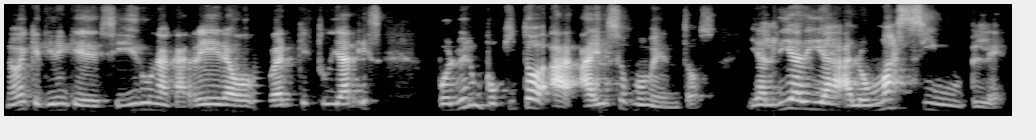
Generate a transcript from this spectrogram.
¿no? y que tienen que decidir una carrera o ver qué estudiar, es volver un poquito a, a esos momentos y al día a día, a lo más simple,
